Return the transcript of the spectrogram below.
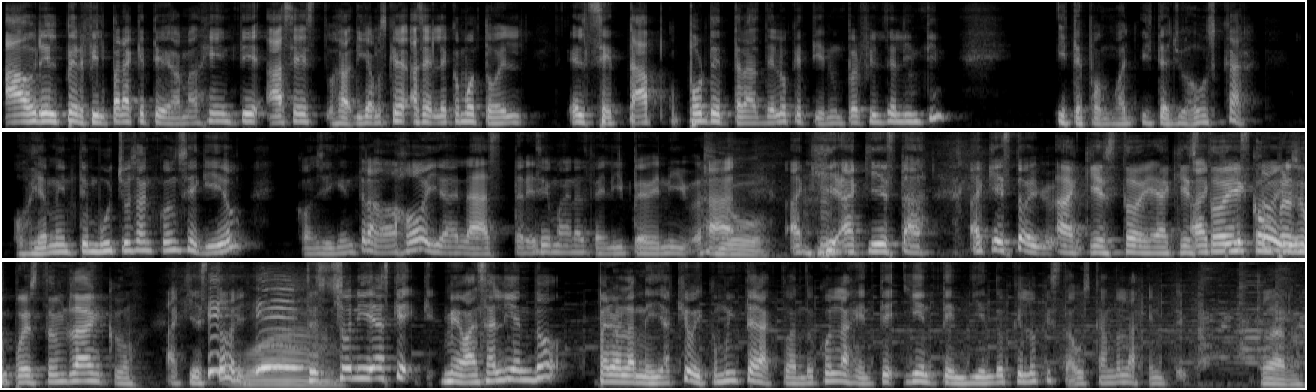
abre el perfil para que te vea más gente, haz esto. O sea, digamos que hacerle como todo el, el setup por detrás de lo que tiene un perfil de LinkedIn y te, pongo, a- y te ayudo a buscar. Obviamente muchos han conseguido, consiguen trabajo y a las tres semanas, Felipe, vení. hubo. Aquí, aquí está, aquí estoy. güey. Aquí estoy, aquí Aquí estoy con estoy. presupuesto en blanco. Aquí estoy. Wow. Entonces son ideas que que me van saliendo, pero a la medida que voy como interactuando con la gente y entendiendo qué es lo que está buscando la gente. Claro.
